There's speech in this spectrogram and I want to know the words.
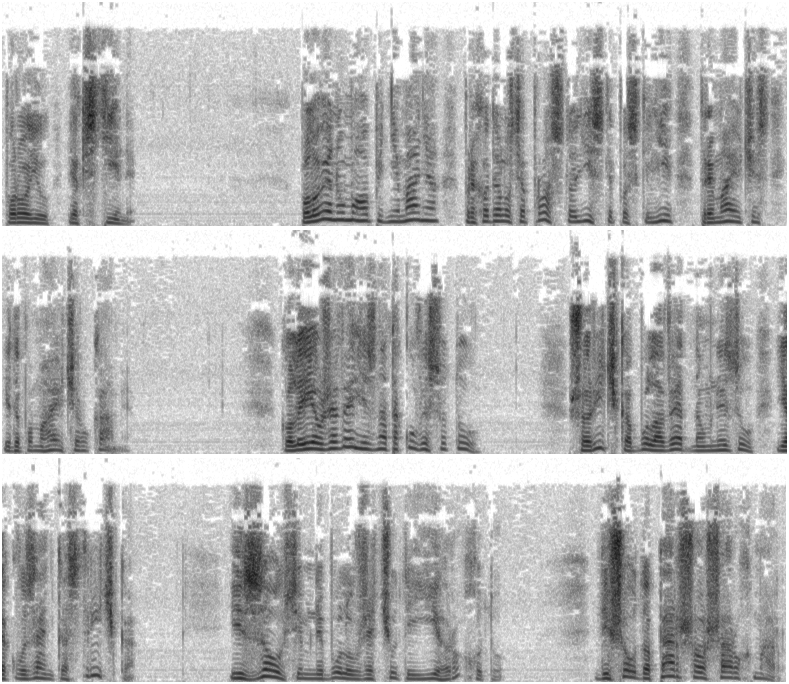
порою, як стіни. Половину мого піднімання приходилося просто лізти по скелі, тримаючись і допомагаючи руками. Коли я вже виліз на таку висоту, що річка була видна внизу, як вузенька стрічка, і зовсім не було вже чути її грохоту, дійшов до першого шару хмар.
